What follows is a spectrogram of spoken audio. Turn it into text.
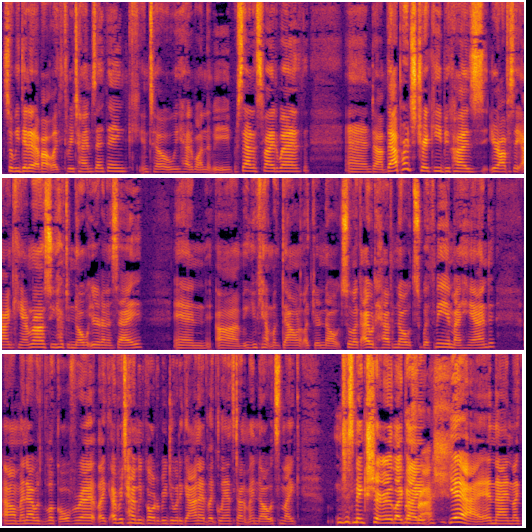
so we did it about like three times i think until we had one that we were satisfied with and uh, that part's tricky because you're obviously on camera, so you have to know what you're gonna say, and um, you can't look down at like your notes. So like I would have notes with me in my hand, um, and I would look over it. Like every time we'd go to redo it again, I'd like glance down at my notes and like just make sure like Refresh. I yeah, and then like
